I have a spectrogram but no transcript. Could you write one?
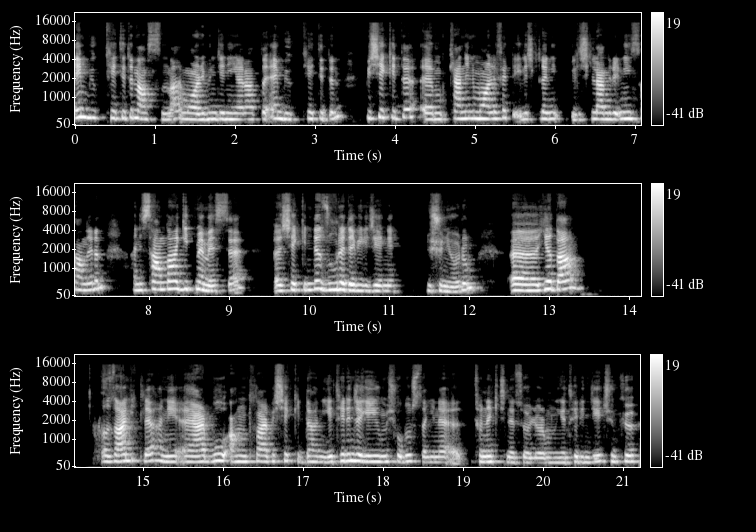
en büyük tehdidin aslında Muharrem İnce'nin yarattığı en büyük tehdidin bir şekilde e, kendini muhalefetle ilişkilen, ilişkilendiren insanların hani sandığa gitmemesi e, şeklinde zuhur edebileceğini düşünüyorum. E, ya da özellikle hani eğer bu anlatılar bir şekilde hani yeterince yayılmış olursa yine e, tırnak içinde söylüyorum bunu yeterince çünkü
